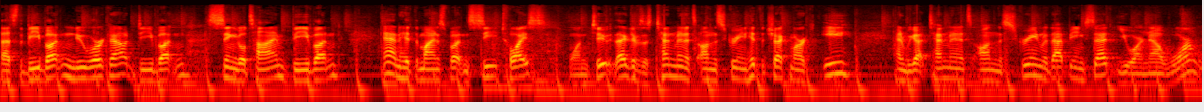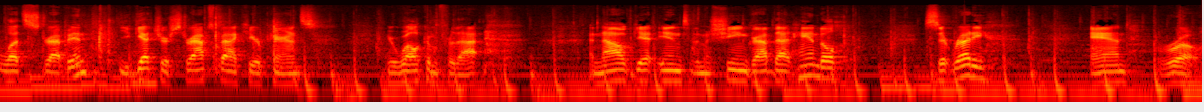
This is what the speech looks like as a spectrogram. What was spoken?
That's the B button, new workout, D button, single time, B button and hit the minus button C twice, one, two. That gives us 10 minutes on the screen. Hit the check mark E, and we got 10 minutes on the screen. With that being said, you are now warm. Let's strap in. You get your straps back here, parents. You're welcome for that. And now get into the machine, grab that handle, sit ready, and row.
